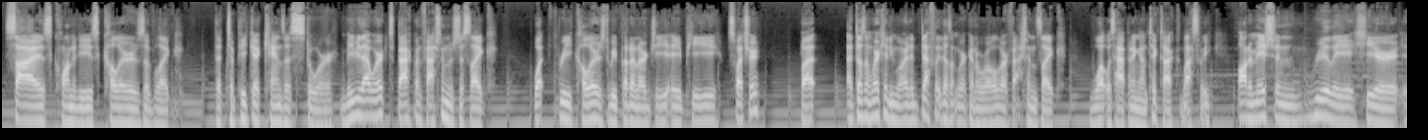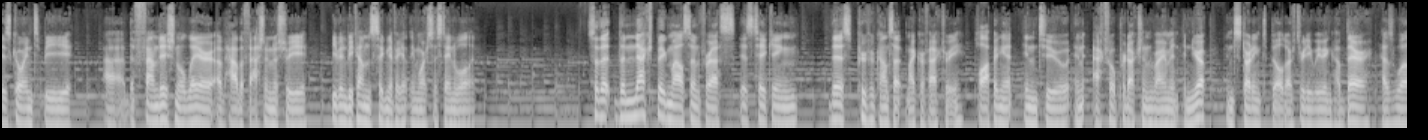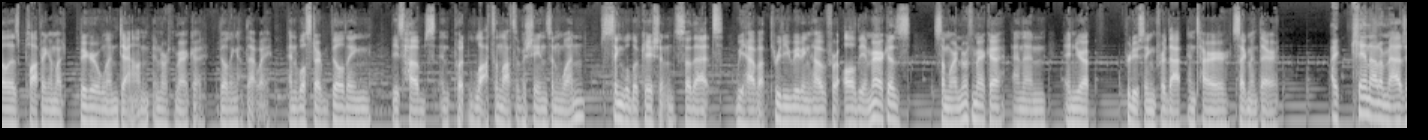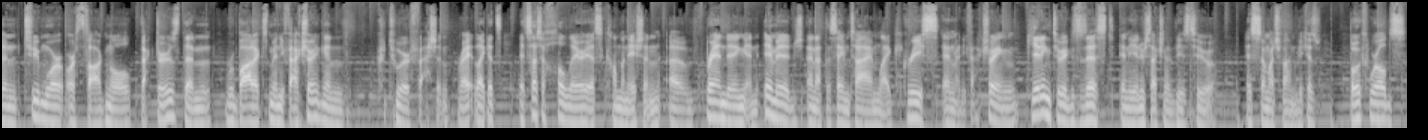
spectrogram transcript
size, quantities, colors of like the Topeka, Kansas store. Maybe that worked back when fashion was just like, what three colors do we put on our GAP sweatshirt? But that doesn't work anymore. And it definitely doesn't work in a world where fashion's like what was happening on TikTok last week. Automation really here is going to be uh, the foundational layer of how the fashion industry even becomes significantly more sustainable. So the, the next big milestone for us is taking this proof of concept microfactory, plopping it into an actual production environment in Europe and starting to build our 3D weaving hub there, as well as plopping a much bigger one down in North America, building out that way. And we'll start building these hubs and put lots and lots of machines in one single location so that we have a 3D weaving hub for all the Americas, somewhere in North America, and then in Europe, producing for that entire segment there. I cannot imagine two more orthogonal vectors than robotics manufacturing and couture fashion, right? Like it's it's such a hilarious combination of branding and image and at the same time like grease and manufacturing getting to exist in the intersection of these two is so much fun because both worlds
